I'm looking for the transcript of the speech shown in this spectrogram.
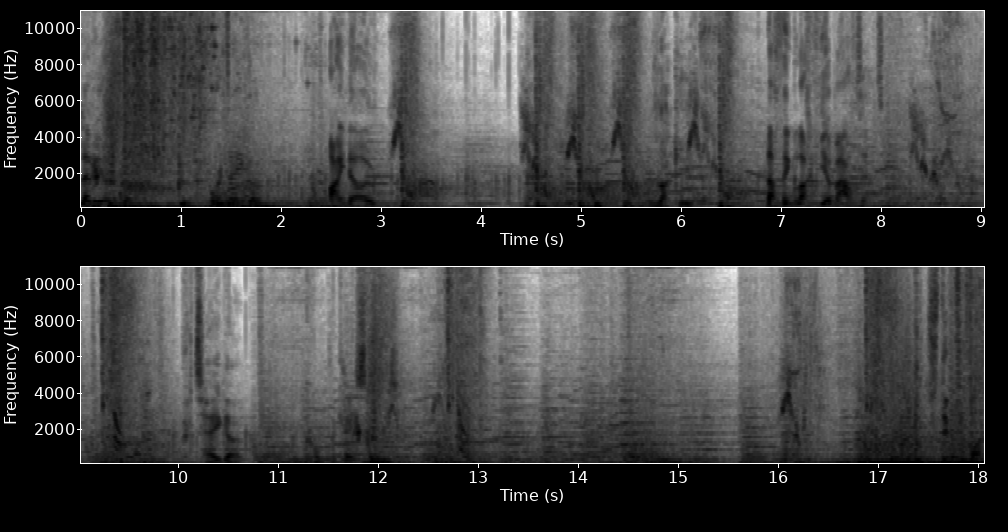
Levioso. Good form. Protego. I know. Lucky. Nothing lucky about it. Protego. Complicates things. Stupefy.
